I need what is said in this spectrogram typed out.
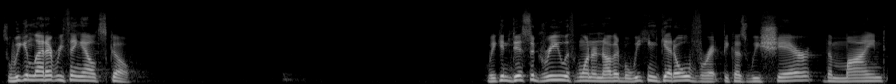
so we can let everything else go. We can disagree with one another, but we can get over it because we share the mind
